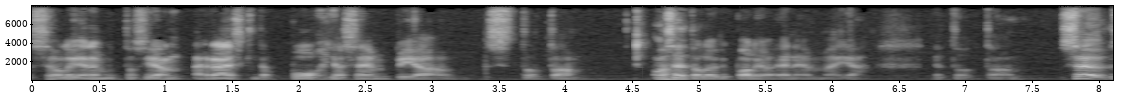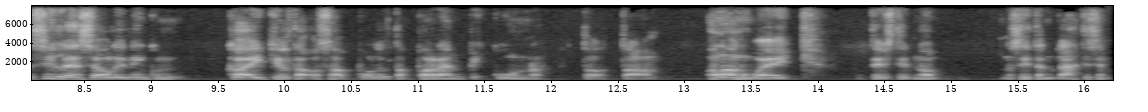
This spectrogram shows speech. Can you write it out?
se oli enemmän tosiaan räiskintäpohjaisempi ja tota, aseita löytyi paljon enemmän ja, ja tota, se, silleen se oli niin kuin kaikilta osapuolilta parempi kuin tota, Alan Wake. Tietysti no, no siitä nyt lähti se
